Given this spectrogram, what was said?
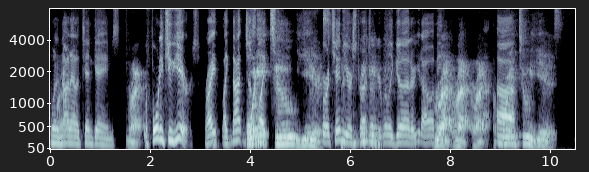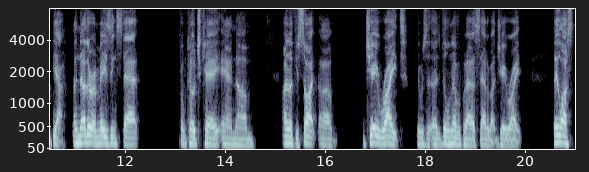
winning right. nine out of 10 games right. for 42 years, right? Like not just 42 like two years for a 10 year stretch when you're really good or, you know, I mean, right, right, right. For uh, 42 uh, years. Yeah. Another amazing stat from Coach K. And um, I don't know if you saw it. Uh, Jay Wright, there was a, Villanova put out a stat about Jay Wright. They lost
